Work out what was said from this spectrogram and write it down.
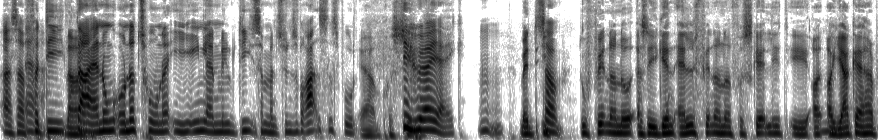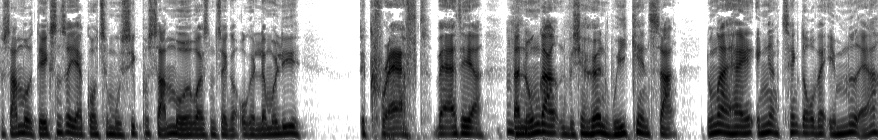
Altså, Ja. fordi Nej. der er nogle undertoner i en eller anden melodi, som man synes er rædselsfuld. Ja, præcis. Det hører jeg ikke. Men Så- du finder noget, altså igen, alle finder noget forskelligt, i, og, og jeg kan have det på samme måde. Det er ikke sådan, at jeg går til musik på samme måde, hvor jeg sådan tænker, okay, lad mig lige, The Craft, hvad er det her? Der er nogle gange, hvis jeg hører en weekend-sang, nogle gange har jeg ikke engang tænkt over, hvad emnet er,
